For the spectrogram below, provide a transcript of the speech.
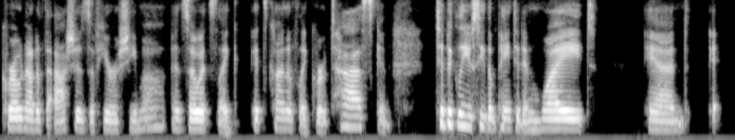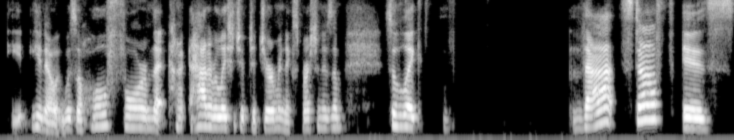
grown out of the ashes of hiroshima. And so it's like it's kind of like grotesque and typically you see them painted in white. And it, you know it was a whole form that had a relationship to german expressionism. So like that stuff is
